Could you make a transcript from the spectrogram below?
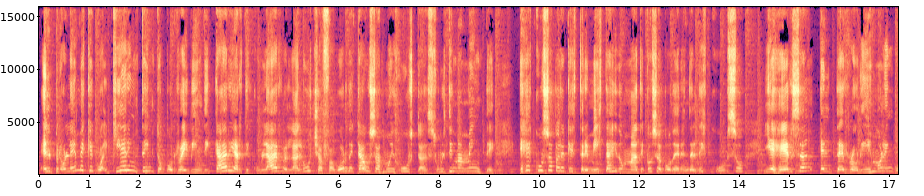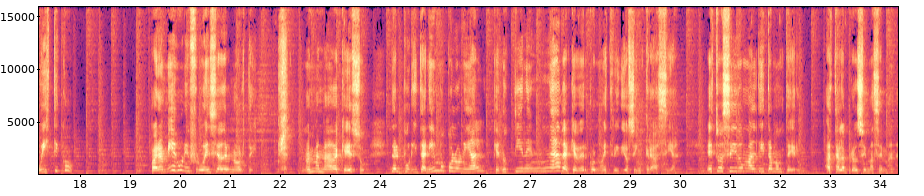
El problema es que cualquier intento por reivindicar y articular la lucha a favor de causas muy justas últimamente es excusa para que extremistas y dogmáticos se apoderen del discurso y ejerzan el terrorismo lingüístico. Para mí es una influencia del norte. No es más nada que eso del puritanismo colonial que no tiene nada que ver con nuestra idiosincrasia. Esto ha sido Maldita Montero. Hasta la próxima semana.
